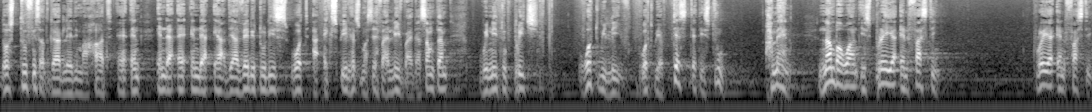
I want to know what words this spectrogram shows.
Those two things that God laid in my heart, and, and, and, and they, are, they are very true. This what I experience myself. I live by that. Sometimes we need to preach what we live, what we have tested is true. Amen. Number one is prayer and fasting prayer and fasting.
